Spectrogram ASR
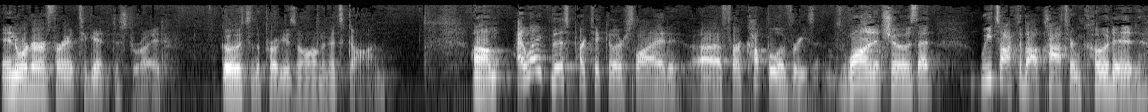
in order for it to get destroyed. Goes to the proteasome and it's gone. Um, I like this particular slide uh, for a couple of reasons. One, it shows that we talked about clathrin-coated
